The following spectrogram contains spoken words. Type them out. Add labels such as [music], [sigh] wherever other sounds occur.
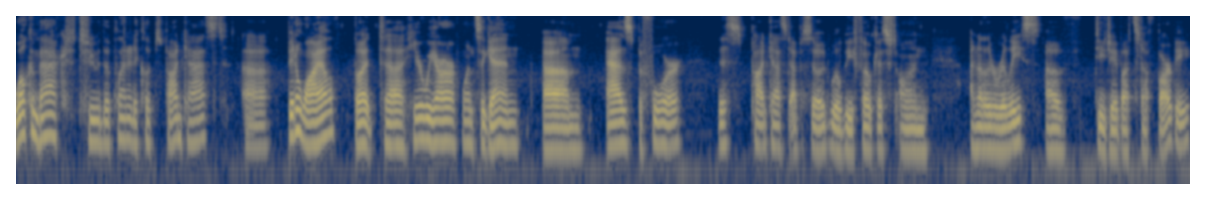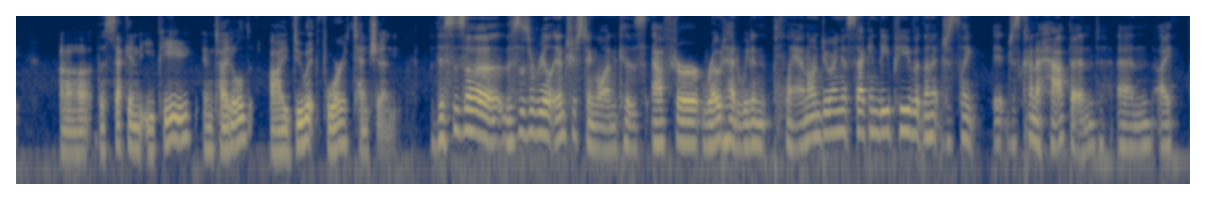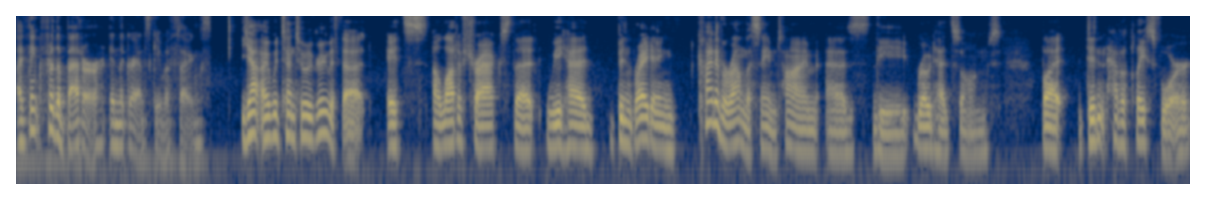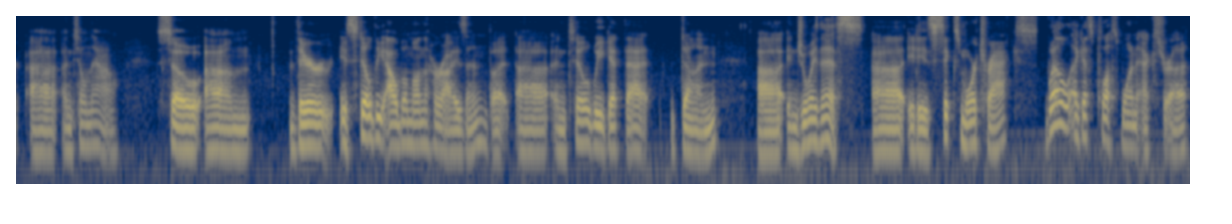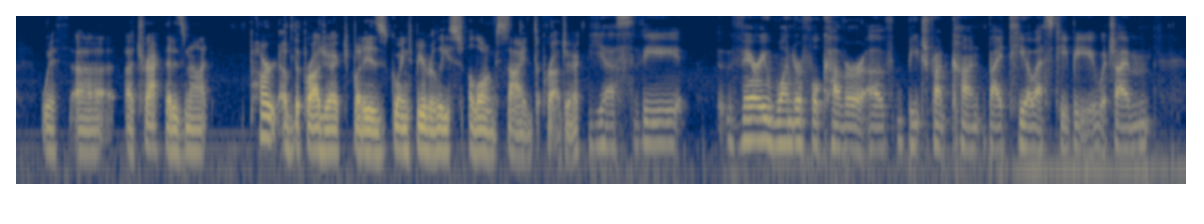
Welcome back to the Planet Eclipse podcast. Uh, been a while, but uh, here we are once again. Um, as before, this podcast episode will be focused on another release of DJ Butt Stuff Barbie, uh, the second EP entitled "I Do It for Attention." This is a this is a real interesting one because after Roadhead, we didn't plan on doing a second EP, but then it just like it just kind of happened, and I I think for the better in the grand scheme of things. Yeah, I would tend to agree with that. It's a lot of tracks that we had been writing kind of around the same time as the Roadhead songs, but didn't have a place for uh, until now. So um, there is still the album on the horizon, but uh, until we get that done, uh, enjoy this. Uh, it is six more tracks. Well, I guess plus one extra with uh, a track that is not part of the project but is going to be released alongside the project. Yes, the very wonderful cover of Beachfront Cunt by TOSTB, which I'm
